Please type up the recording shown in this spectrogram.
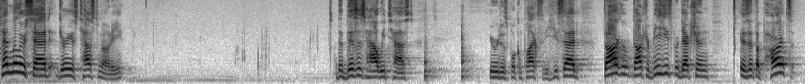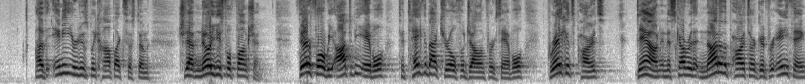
Ken Miller said during his testimony that this is how we test irreducible complexity. He said, Dr. Dr. Behe's prediction is that the parts of any irreducibly complex system should have no useful function. Therefore, we ought to be able to take the bacterial flagellum, for example, break its parts down, and discover that none of the parts are good for anything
